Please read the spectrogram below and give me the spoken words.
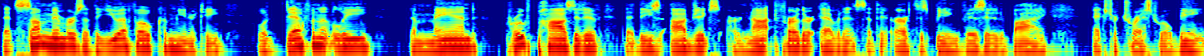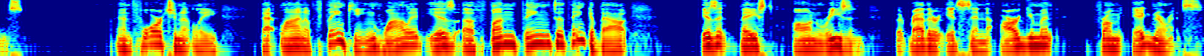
that some members of the UFO community will definitely demand proof positive that these objects are not further evidence that the Earth is being visited by extraterrestrial beings. Unfortunately, that line of thinking, while it is a fun thing to think about, isn't based on reason, but rather it's an argument from ignorance.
